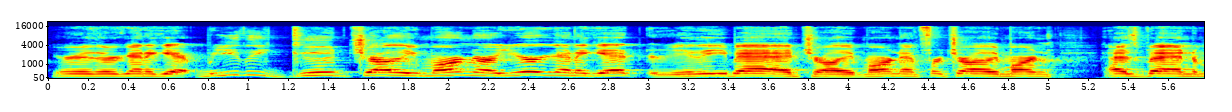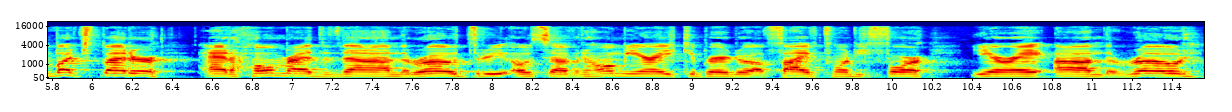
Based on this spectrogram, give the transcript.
you're either going to get really good Charlie Morton or you're going to get really bad Charlie Morton. And for Charlie Morton, has been much better at home rather than on the road. 307 home ERA compared to a 524 ERA on the road.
